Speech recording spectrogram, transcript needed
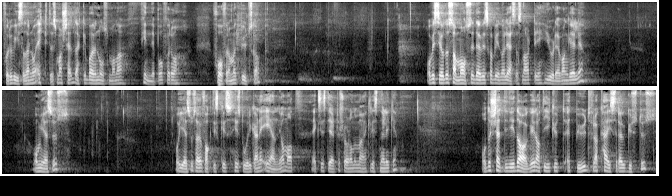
For å vise at det er noe ekte som har skjedd. Det er ikke bare noe som man har funnet på for å få fram et budskap. Og Vi ser jo det samme også i det vi skal begynne å lese snart i juleevangeliet om Jesus. Og Jesus er jo faktisk historikerne enige om at eksisterte, sjøl om de er kristne eller ikke. Og det skjedde i de dager at det gikk ut et bud fra keiser Augustus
